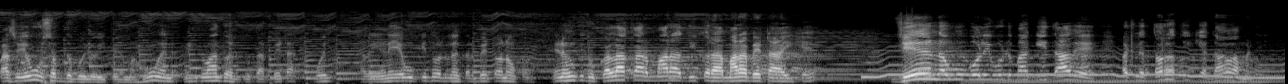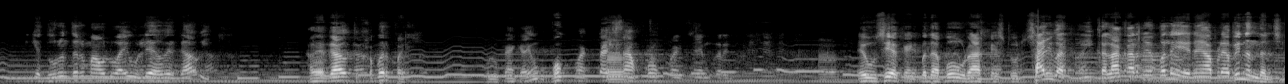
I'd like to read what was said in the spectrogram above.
પાછું એવું શબ્દ બોલ્યો એ તો એમાં. હું એને, મેં કીધું, વાંધો નહીં, તું તાર બેટા બોલ. હવે એણે એવું કીધું એટલે કર બેટો ન કહો. એણે શું કીધું, કલાકાર મારા દીકરા, મારા બેટા એ કે. જે નવું બોલીવુડમાં ગીત આવે, એટલે તરત ઈ કે ગાવા માંડે. કે, ધુરંધરમાં ઓલું આવ્યું, લે, હવે ગાવી. હવે ગાવ તો ખબર પડી. ઓલું કંઈક આવ્યું ભોક ભોક એમ કરીને. એવું છે કંઈક બધા બહુ રાખે સ્ટોરી સારી વાત ઈ કલાકારને ભલે એને આપણે અભિનંદન છે.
